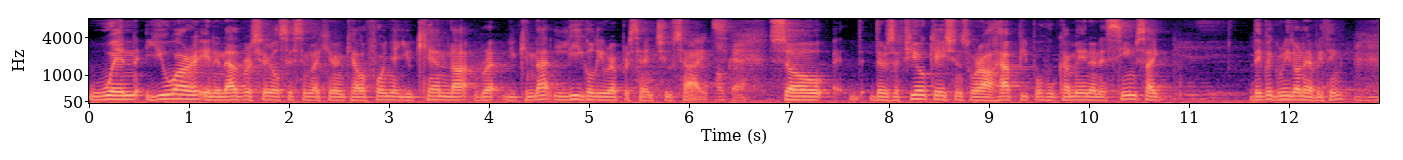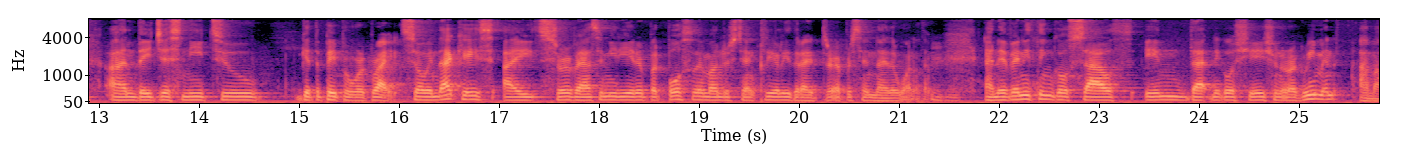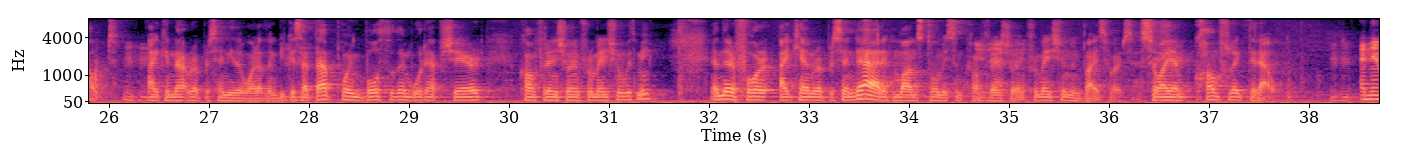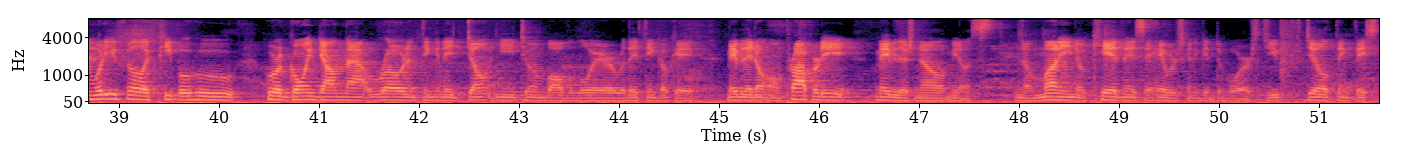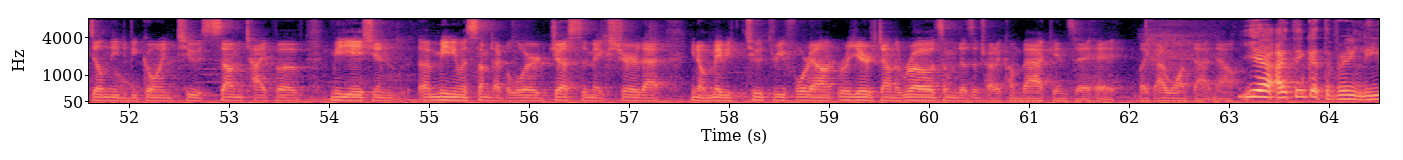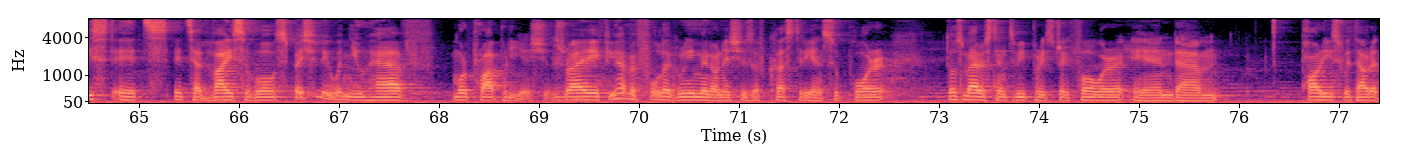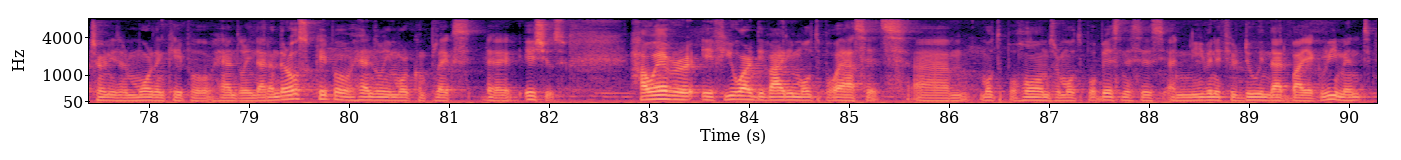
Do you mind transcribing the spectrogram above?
when you are in an adversarial system like here in California, you cannot re- you cannot legally represent two sides. Okay. So th- there's a few occasions where I'll have people who come in and it seems like they've agreed on everything Mm-hmm. and they just need to get the paperwork right. So in that case, I serve as a mediator, but both of them understand clearly that I represent neither one of them. Mm-hmm. And if anything goes south in that negotiation or agreement, I'm out. Mhm. I cannot represent either one of them because at that point, both of them would have shared confidential information with me. And therefore, I can't represent that if mom's told me some confidential Exactly. information and vice versa. So I am conflicted out. Mhm. And then, what do you feel like people who who are going down that road and thinking they don't need to involve a lawyer, where they think, okay, maybe they don't own property, maybe there's no you know no money, no kids, and they say, hey, we're just going to get divorced. Do you still think they still need to be going to some type of mediation, a meeting with some type of lawyer, just to make sure that you know maybe two, three, four down years down the road, someone doesn't try to come back and say, hey, like I want that now. Yeah, I think at the very least it's it's advisable, especially when you have more property issues, Mhm. right? If you have a full agreement on issues of custody and support, those matters tend to be pretty straightforward, and um, parties without attorneys are more than capable of handling that, and they're also capable of handling more complex uh, issues. However, if you are dividing multiple assets, um, multiple homes or multiple businesses, and even if you're doing that by agreement,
